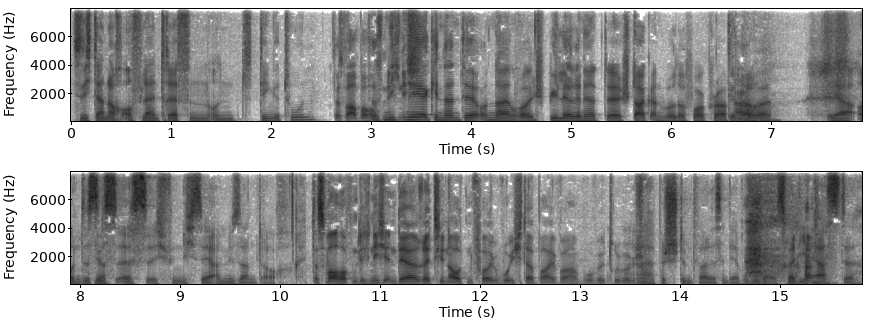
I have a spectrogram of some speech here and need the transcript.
sich dann auch offline treffen und Dinge tun. Das war aber Das hoffentlich nicht näher genannte Online-Rollenspiel erinnert äh, stark an World of Warcraft, Genau. aber Ja, und es Ja. ist, es, ich finde ich sehr amüsant auch. Das war hoffentlich nicht in der Retinautenfolge, wo ich dabei war, wo wir drüber gesprochen Ah, bestimmt war das in der, wo du da Es war die erste.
